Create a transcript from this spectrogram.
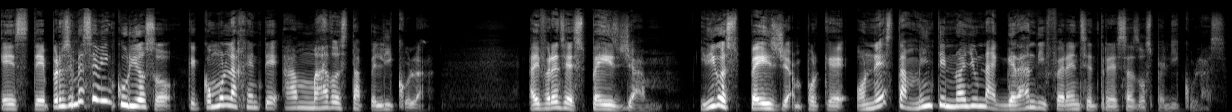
Este, pero se me hace bien curioso que cómo la gente ha amado esta película. A diferencia de Space Jam. Y digo Space Jam porque honestamente no hay una gran diferencia entre esas dos películas.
